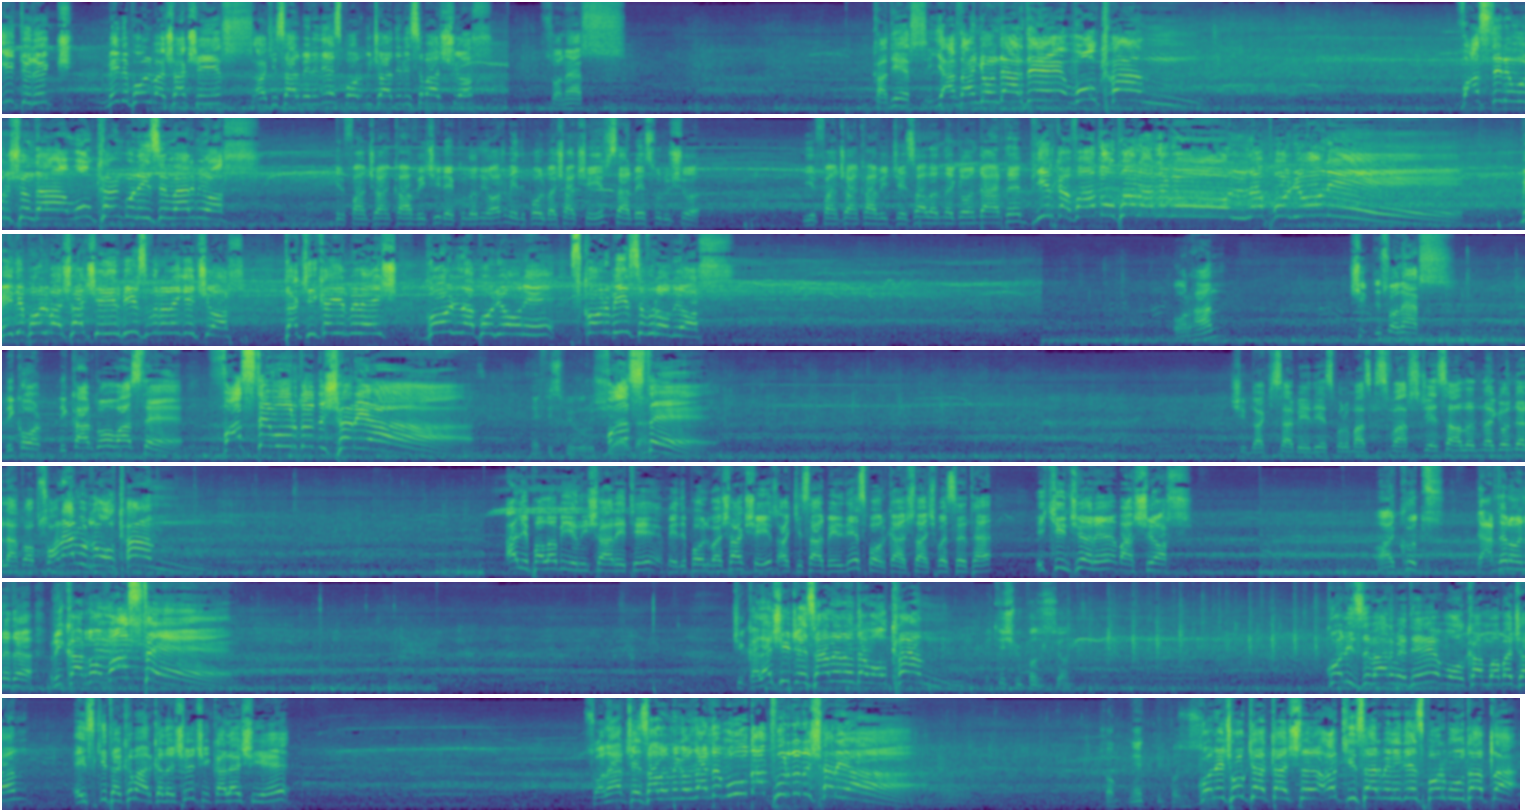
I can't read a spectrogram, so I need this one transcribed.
İlk düdük Medipol Başakşehir. Akisar Belediyespor mücadelesi başlıyor. Soner. Kadir yerden gönderdi. Volkan. Vasten'in vuruşunda Volkan gole izin vermiyor. İrfan Can Kahveci ile kullanıyor Medipol Başakşehir serbest vuruşu. İrfan Can Kahveci ceza alanına gönderdi. Bir kafa toparlarda gol. Napolyoni. Medipol Başakşehir 1-0 öne geçiyor. Dakika 25. Gol Napolyoni. Skor 1-0 oluyor. Orhan. Şimdi Soner. Ricardo Vaste. Vaste vurdu dışarıya. Nefis bir vuruş yerden. Şimdi Akhisar Belediyespor'un baskısı var. Ceza alanına gönderilen top. Soner vurdu Volkan. Ali Palabıyık'ın işareti. Medipol Başakşehir Akhisar Belediyespor karşılaşması da ikinci yarı başlıyor. Aykut yerden oynadı. Ricardo Vaste. Çikaleşi ceza alanında Volkan. Müthiş bir pozisyon. Gol izi vermedi Volkan Babacan. Eski takım arkadaşı Çikaleşi'ye. Soner ceza alanına gönderdi. Muğdat vurdu dışarıya. Çok net bir pozisyon. Gole çok yaklaştı. Akhisar Belediyespor Muğdat'la.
